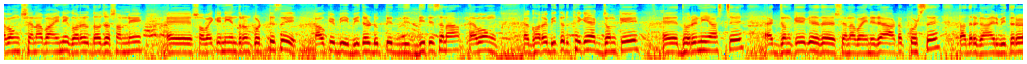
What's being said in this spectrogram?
এবং সেনাবাহিনী ঘরের দরজার সামনে সবাইকে নিয়ন্ত্রণ করতেছে। কাউকে ভিতরে ঢুকতে দিতেছে না এবং ঘরের ভিতর থেকে একজনকে ধরে নিয়ে আসছে। একজনকে সেনাবাহিনীরা আটক করছে। তাদের গাঁয়ের ভিতরে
